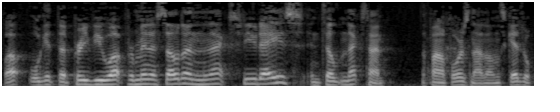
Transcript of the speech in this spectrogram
Well, we'll get the preview up for Minnesota in the next few days. Until next time, the Final Four is not on the schedule.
